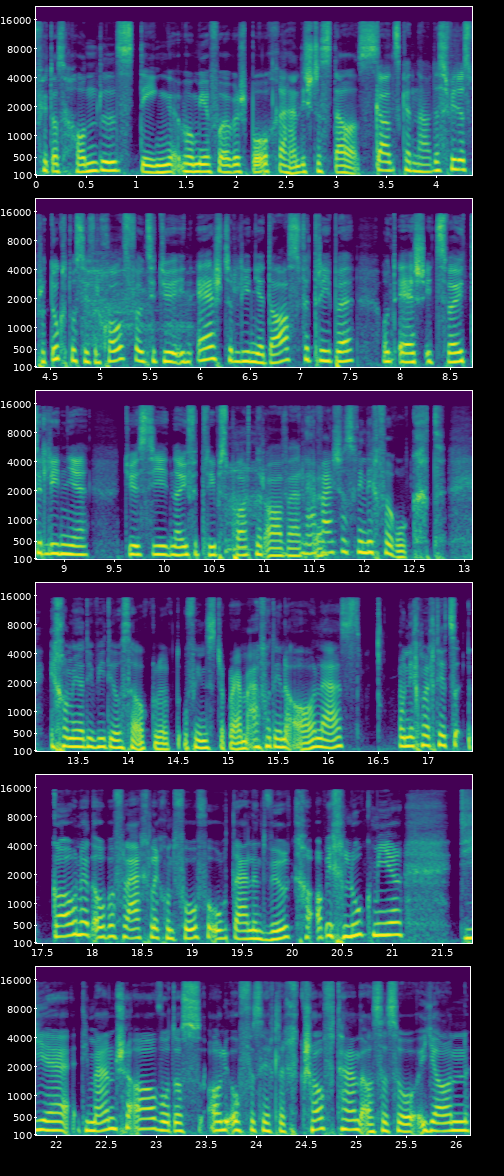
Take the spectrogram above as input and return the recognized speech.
für das Handelsding, das wir vorher besprochen haben. Ist das das? Ganz genau. Das ist wieder das Produkt, das sie verkaufen und sie tun in erster Linie das vertreiben und erst in zweiter Linie tun sie neue Vertriebspartner anwerben. Nein, weißt du, das finde ich verrückt. Ich habe mir ja die Videos angeschaut auf Instagram, auch von diesen Anlässen. Und ich möchte jetzt gar nicht oberflächlich und vorverurteilend wirken, aber ich schaue mir die, die Menschen an, die das alle offensichtlich geschafft haben, also so Jan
